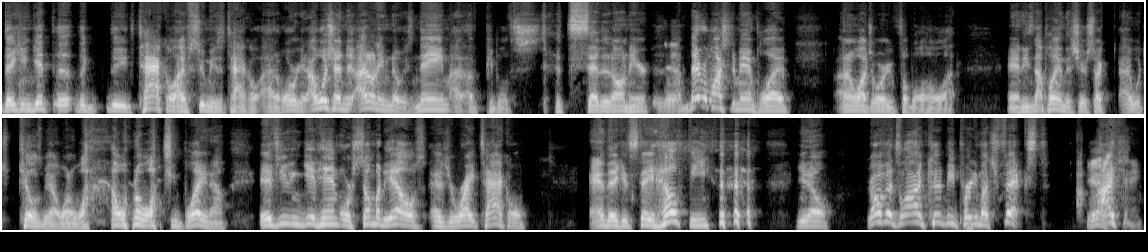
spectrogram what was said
they can get the the the tackle, I assume he's a tackle out of Oregon. I wish I knew. I don't even know his name. I, I, people have said it on here. Yeah. I've never watched a man play. I don't watch Oregon football a whole lot, and he's not playing this year, so I, I which kills me. I want to I want to watch him play now. If you can get him or somebody else as your right tackle, and they can stay healthy, you know, your offensive line could be pretty much fixed. Yeah. I think.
